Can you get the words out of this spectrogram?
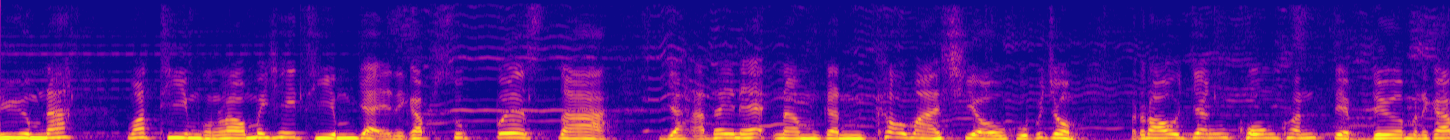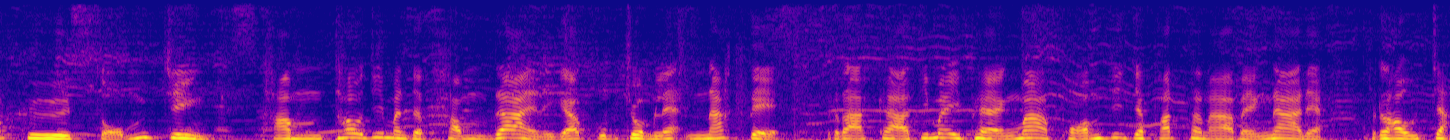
ลืมนะ ว่าทีมของเราไม่ใช่ทีมใหญ่นะครับซูเปอร์สตาร์อย่าได้แนะนำกันเข้ามาเชียวคุณผู้ชม เรายังคงคอนเซปต์เดิมนะครับคือสมจริง ทำเท่าที่มันจะทำได้นะครับคุณผู้ชมและนักเตะ ราคาที่ไม่แพงมากพร้อมที่จะพัฒนาแบงหน้าเนี่ยเราจะ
